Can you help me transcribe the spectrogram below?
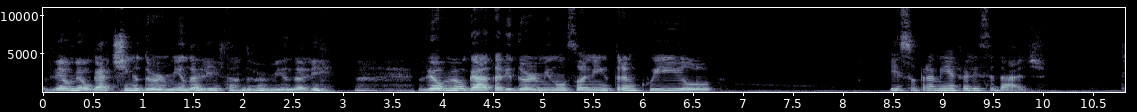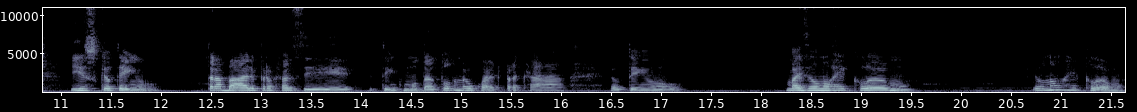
ver o meu gatinho dormindo ali, ele tá dormindo ali, ver o meu gato ali dormindo um soninho tranquilo. Isso para mim é felicidade. Isso que eu tenho trabalho para fazer, tenho que mudar todo o meu quarto para cá, eu tenho. Mas eu não reclamo. Eu não reclamo.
